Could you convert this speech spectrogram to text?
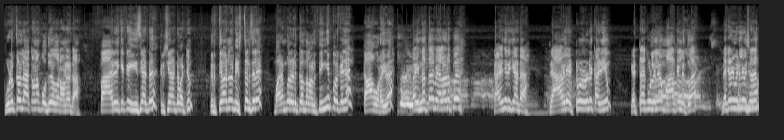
പുഴുക്കളുടെ ആക്രമണം പൊതുവെ കുറവാണ് കേട്ടാ. അപ്പൊ ആ രീതിക്കൊക്കെ ഈസി ആയിട്ട് കൃഷി ചെയ്യാനായിട്ട് പറ്റും. കൃത്യമായിട്ടുള്ള ഡിസ്റ്റൻസിൽ വരം പോലെ എടുക്കുക എന്നുള്ളതാണ്. തിങ്ങിപ്പോയി കഴിഞ്ഞാൽ കാ കുറയുവേ. അപ്പൊ ഇന്നത്തെ വിളവെടുപ്പ് കഴിഞ്ഞിരിക്കട്ടാ രാവിലെ എട്ട് മണിയോട് കഴിയും. എട്ടരക്കുള്ളിൽ മാർക്കറ്റിൽ എത്തുവേ. ഇതൊക്കെയാണ് വീട്ടിലെ വിശേഷം.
